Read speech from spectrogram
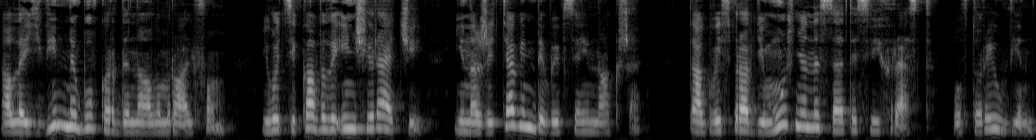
але й він не був кардиналом Ральфом. Його цікавили інші речі, і на життя він дивився інакше. Так, ви справді мужньо несете свій хрест, повторив він.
